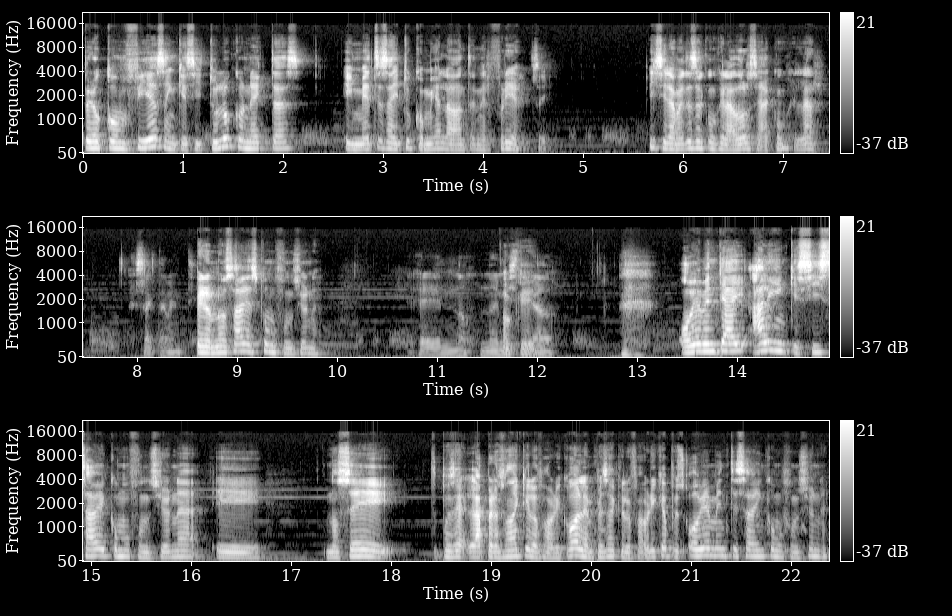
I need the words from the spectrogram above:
Pero confías en que si tú lo conectas y metes ahí tu comida, la van a tener fría. Sí. Y si la metes al congelador, se va a congelar. Exactamente. Pero no sabes cómo funciona. Eh, no, no he investigado. Obviamente hay alguien que sí sabe cómo funciona. Eh, no sé, pues la persona que lo fabricó, la empresa que lo fabrica, pues obviamente saben cómo funciona.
